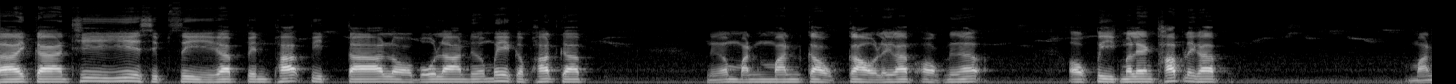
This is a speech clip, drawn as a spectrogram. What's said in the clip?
รายการที่ 24 ครับ เป็นพระปิดตาหล่อโบราณเนื้อเมฆพัดครับ เนื้อมันมันๆเก่าๆเลยครับ ออกเนื้อ ออกปีกแมลงทับเลยครับ มัน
